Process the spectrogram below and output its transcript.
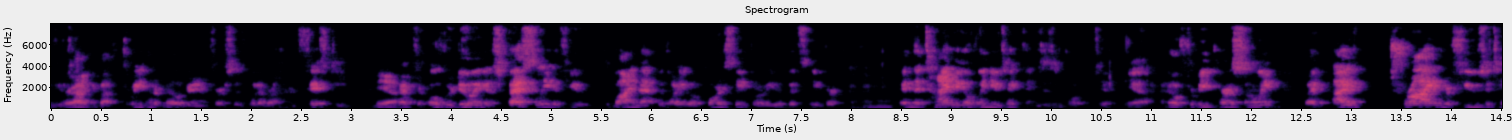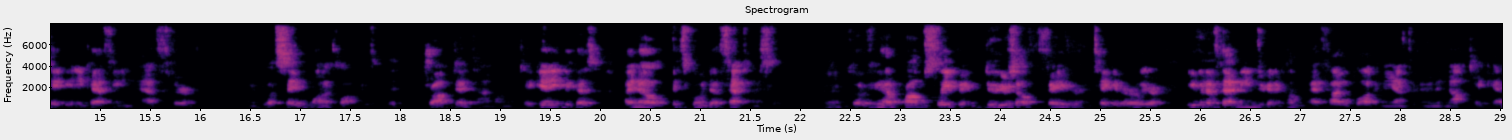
If you're Right. talking about 300 milligrams versus whatever 150, Yeah. perhaps you're overdoing it. Especially if you combine that with are you a poor sleeper or are you a good sleeper? Mhm. And the timing of when you take things is important too. yeah I know for me personally, like I try and refuse to take any caffeine after, let's say one o'clock is the drop dead time. I won't take any because I know it's going to affect my sleep. Mm. So if you have problems sleeping, do yourself a favor and take it earlier, even if that means you're going to come at five o'clock in the afternoon and not take a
